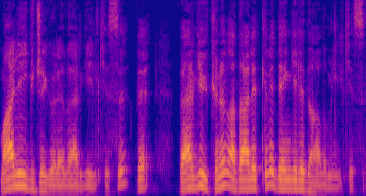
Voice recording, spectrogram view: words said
Mali güce göre vergi ilkesi ve vergi yükünün adaletli ve dengeli dağılımı ilkesi.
